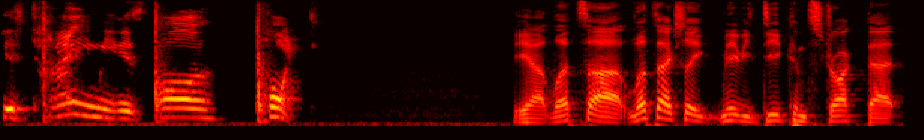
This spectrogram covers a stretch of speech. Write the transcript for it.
His timing is on point. Yeah, let's uh let's actually maybe deconstruct that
